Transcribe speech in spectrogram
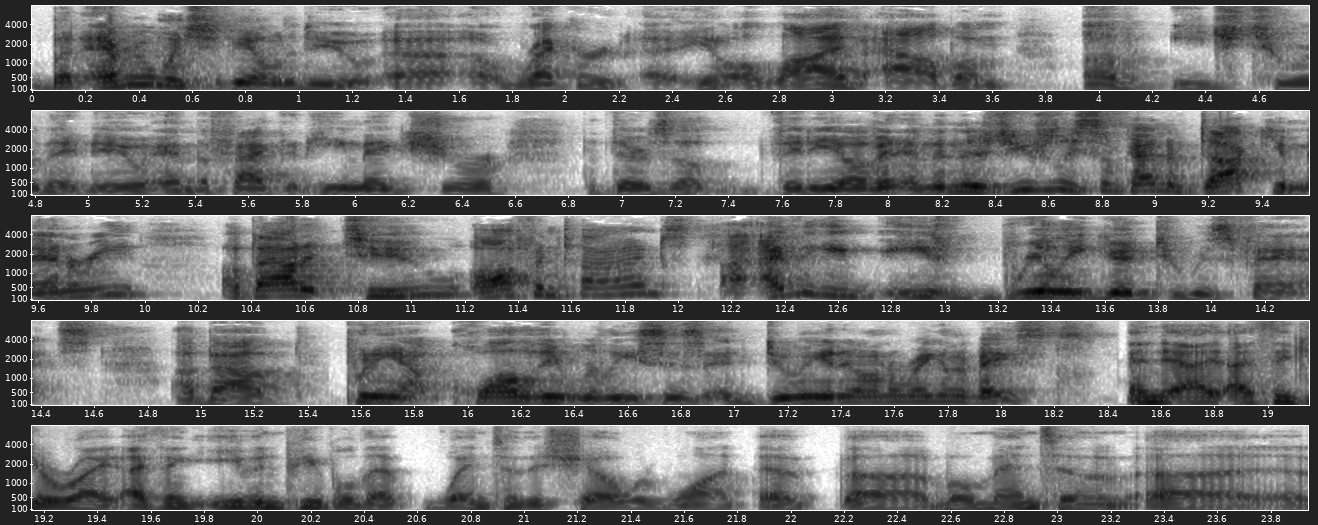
but everyone should be able to do a, a record, uh, you know, a live album of each tour they do. And the fact that he makes sure that there's a video of it, and then there's usually some kind of documentary about it too. Oftentimes, I, I think he, he's really good to his fans about putting out quality releases and doing it on a regular basis. And I, I think you're right. I think even people that went to the show would want a, a momentum, uh,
